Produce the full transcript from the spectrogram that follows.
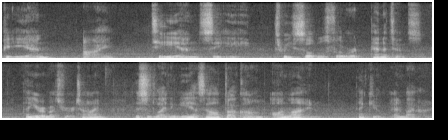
P E N I T E N C E. Three syllables for the word penitence. Thank you very much for your time. This is lightningesl.com online. Thank you and bye bye.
